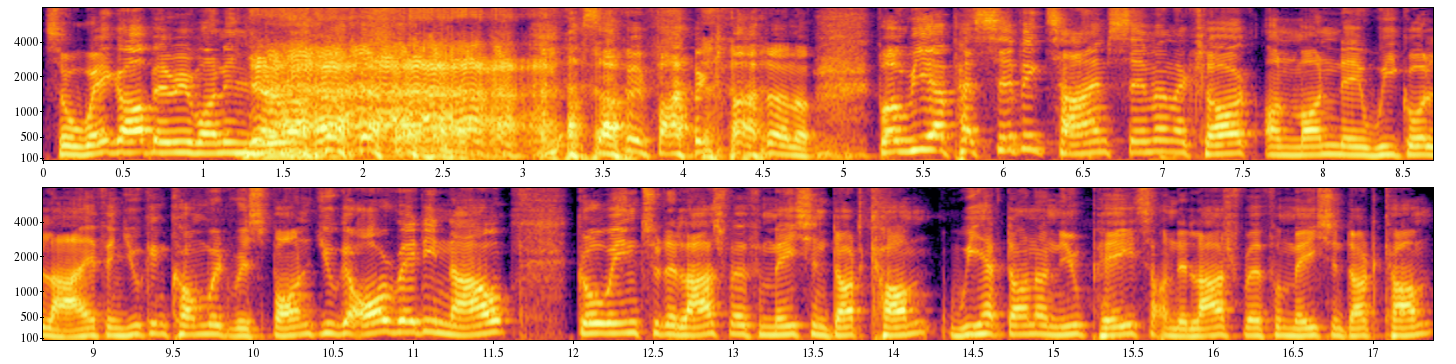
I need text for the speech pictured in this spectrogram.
So wake up, everyone in Europe. or something five o'clock. I don't know. But we are Pacific time, seven o'clock on Monday. We go live, and you can come with respond. You can already now go into the lastreformation.com. We have done a new page on the lastreformation.com.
